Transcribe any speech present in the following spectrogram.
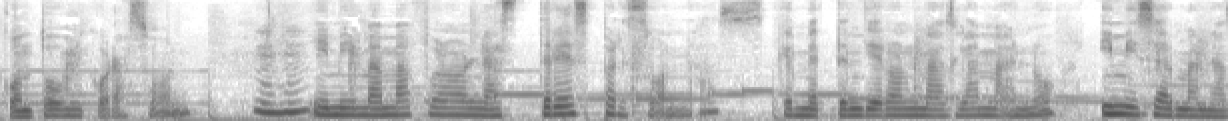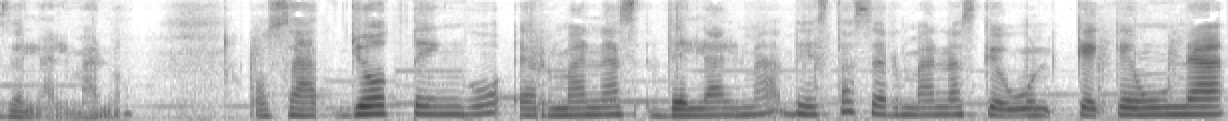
con todo mi corazón. Y mi mamá fueron las tres personas que me tendieron más la mano y mis hermanas del alma, ¿no? O sea, yo tengo hermanas del alma, de estas hermanas que, un, que, que una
